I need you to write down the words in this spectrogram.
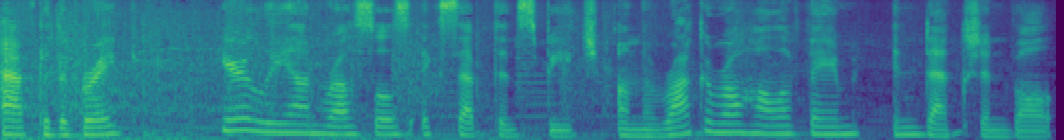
After the break, hear Leon Russell's acceptance speech on the Rock and Roll Hall of Fame induction vault.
